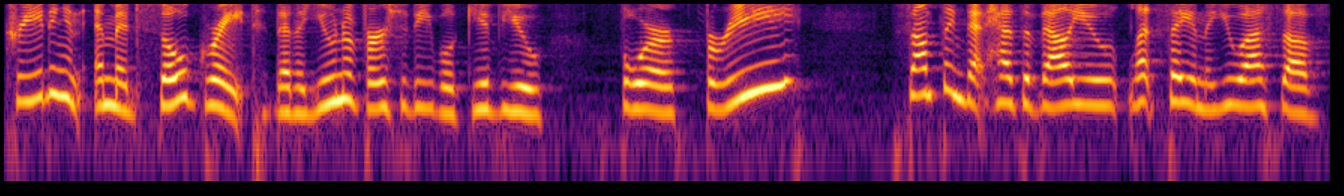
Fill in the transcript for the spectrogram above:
creating an image so great that a university will give you for free something that has a value, let's say in the US, of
